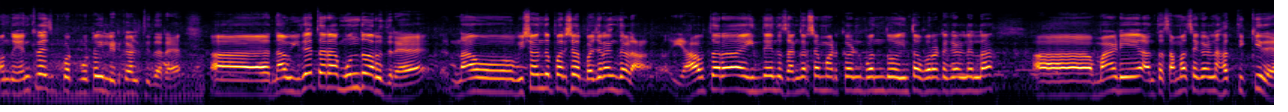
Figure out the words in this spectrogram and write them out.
ಒಂದು ಎನ್ಕರೇಜ್ ಕೊಟ್ಬಿಟ್ಟು ಇಲ್ಲಿ ಇಟ್ಕೊಳ್ತಿದ್ದಾರೆ. ನಾವು ಇದೇ ಥರ ಮುಂದುವರೆದ್ರೆ ನಾವು ವಿಶ್ವ ಪರಿಷತ್ ಬಜರಂಗ ದಳ ಯಾವ ಥರ ಹಿಂದೆಯಿಂದ ಸಂಘರ್ಷ ಮಾಡ್ಕೊಂಡು ಬಂದು ಇಂಥ ಹೋರಾಟಗಳನ್ನೆಲ್ಲ ಮಾಡಿ ಅಂಥ ಸಮಸ್ಯೆಗಳನ್ನ ಹತ್ತಿಕ್ಕಿದೆ,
